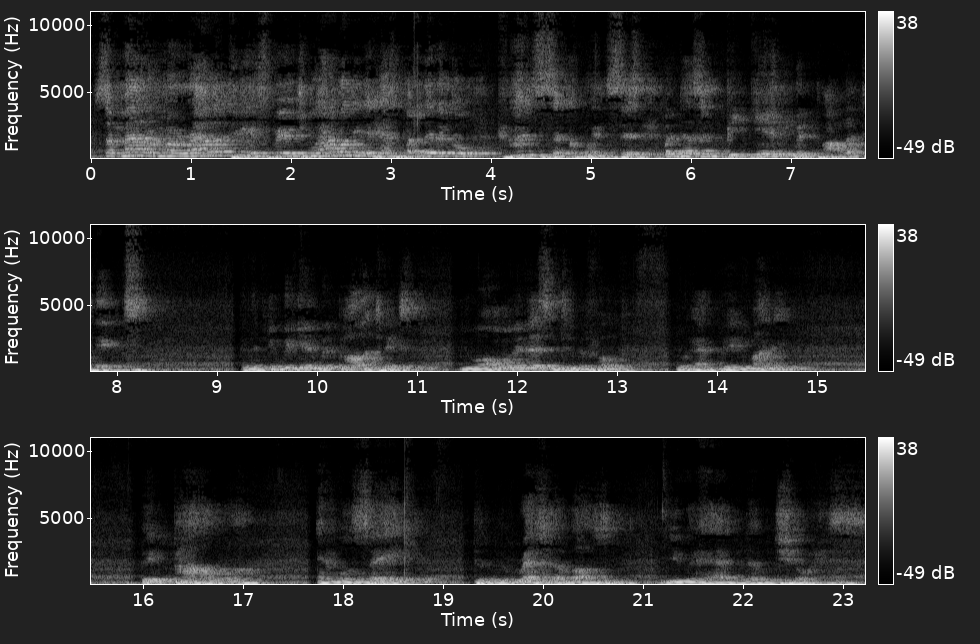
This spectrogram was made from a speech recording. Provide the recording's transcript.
It's a matter of morality and spirituality that has political consequences, but doesn't begin with politics. Because if you begin with politics, you only listen to the folk who have big money, big power, and will say to the rest of us, you have no choice.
